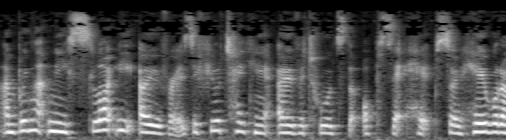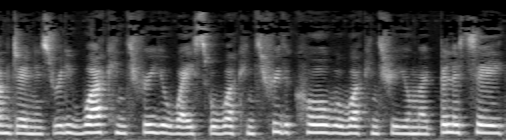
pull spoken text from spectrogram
and bring that knee slightly over as if you're taking it over towards the opposite hip. So here what I'm doing is really working through your waist. We're working through the core. We're working through your mobility.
